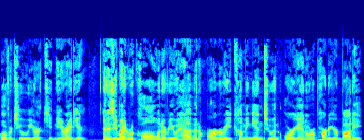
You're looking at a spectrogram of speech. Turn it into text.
over to your kidney right here. And as you might recall, whenever you have an artery coming into an organ or a part of your body,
